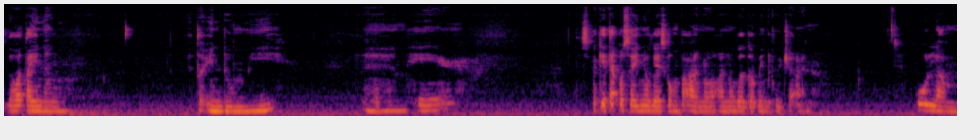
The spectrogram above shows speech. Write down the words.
Gawa tayo ng ito indomie and here. Tapos pakita ko sa inyo guys kung paano, anong gagawin ko dyan. Ulam.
